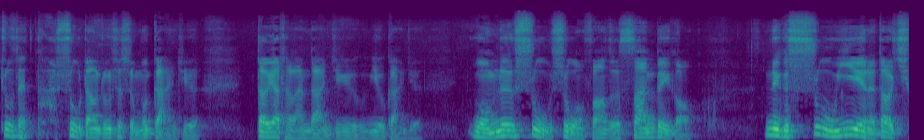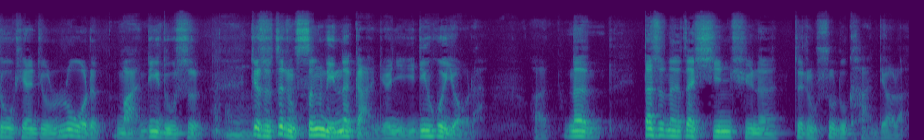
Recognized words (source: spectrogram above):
住在大树当中是什么感觉？到亚特兰大你就有有感觉。我们的树是我房子的三倍高，那个树叶呢，到秋天就落的满地都是，就是这种森林的感觉，你一定会有的啊。那但是呢，在新区呢，这种树都砍掉了，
